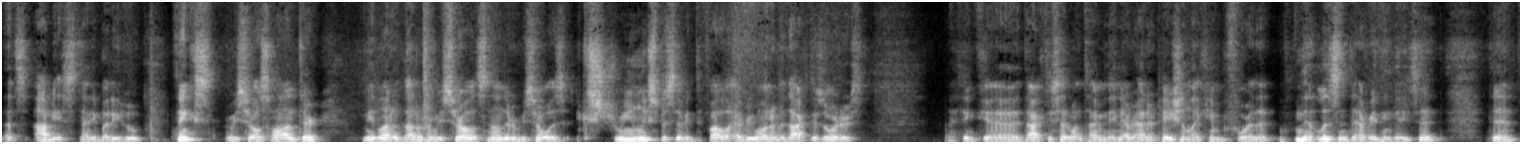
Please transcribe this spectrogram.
That's obvious to anybody who thinks Yisrael Salanter, Milan Ugado from Yisrael. It's known that Yisrael was extremely specific to follow every one of a doctor's orders. I think uh, a doctor said one time they never had a patient like him before that, that listened to everything they said to him.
